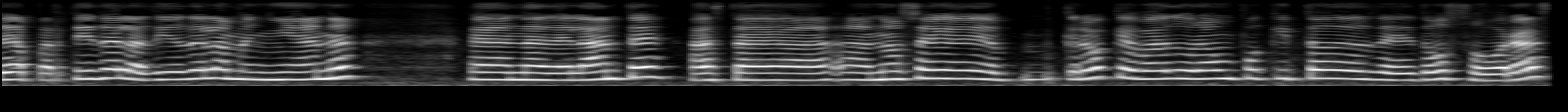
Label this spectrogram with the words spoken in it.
de a partir de las 10 de la mañana en adelante hasta, ah, no sé, creo que va a durar un poquito de dos horas.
